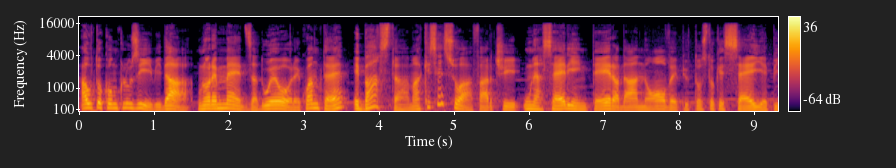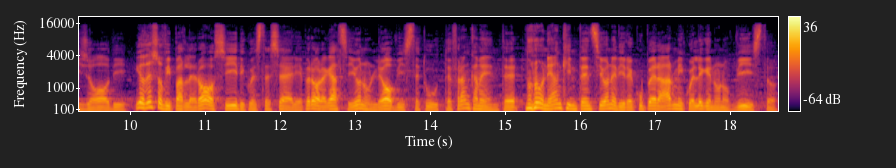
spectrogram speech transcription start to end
autoconclusivi da un'ora e mezza, due ore, quant'è te e basta. Ma che senso ha farci una serie intera da 9 piuttosto che 6 episodi? Io adesso vi parlerò, sì, di queste serie, però ragazzi io non le ho viste tutte, francamente non ho neanche intenzione di recuperarmi quelle che non ho visto.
